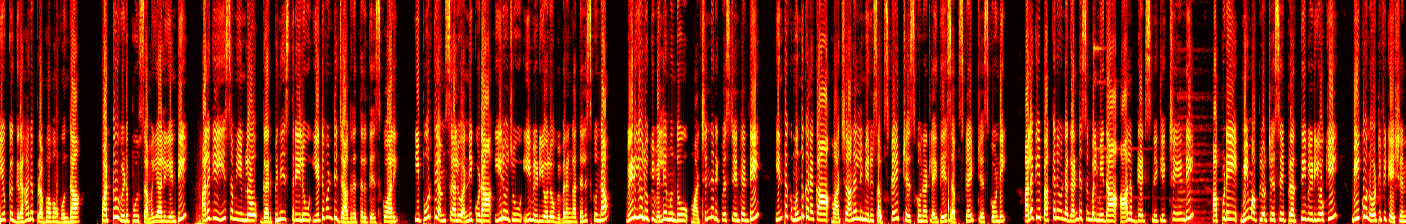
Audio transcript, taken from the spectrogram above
ఈ యొక్క గ్రహణ ప్రభావం ఉందా? పట్టు విడుపు సమయాలు ఏంటి? అలాగే ఈ సమయంలో గర్భిణీ స్త్రీలు ఎటువంటి జాగ్రత్తలు తీసుకోవాలి? ఈ పూర్తి అంశాలు అన్నీ కూడా ఈరోజు ఈ వీడియోలో వివరంగా తెలుసుకుందాం. వీడియోలోకి వెళ్ళే ముందు మా చిన్న రిక్వెస్ట్ ఏంటంటే ఇంతకు ముందు కనుక మా ఛానల్ని మీరు సబ్స్క్రైబ్ చేసుకున్నట్లయితే సబ్స్క్రైబ్ చేసుకోండి. అలాగే పక్కన ఉన్న గంట సింబల్ మీద ఆల్ అప్డేట్స్ని క్లిక్ చేయండి. అప్పుడే మేము అప్లోడ్ చేసే ప్రతి వీడియోకి మీకు నోటిఫికేషన్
